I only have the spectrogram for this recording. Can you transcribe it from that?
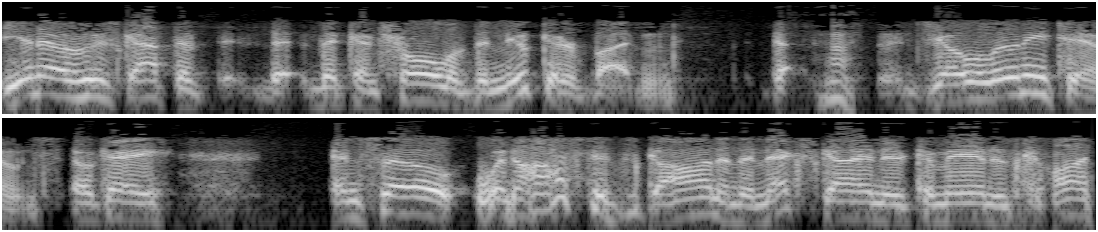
you know who's got the, the the control of the nuclear button? Huh. Joe Looney Tunes. Okay. And so when Austin's gone and the next guy in their command is gone,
